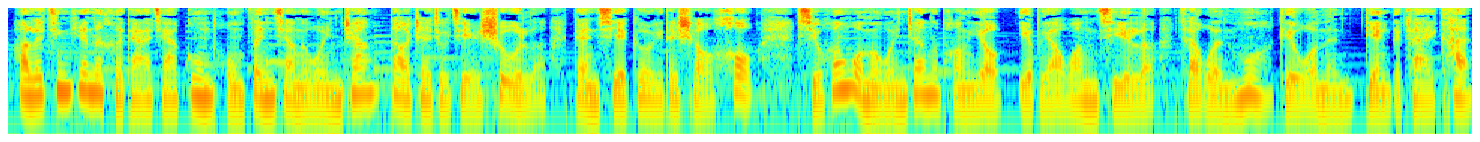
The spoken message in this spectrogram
好了，今天呢和大家共同分享的文章到这就结束了，感谢各位的守候。喜欢我们文章的朋友，也不要忘记了在文末给我们点个再看，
